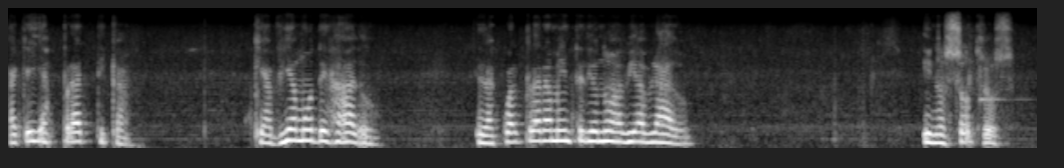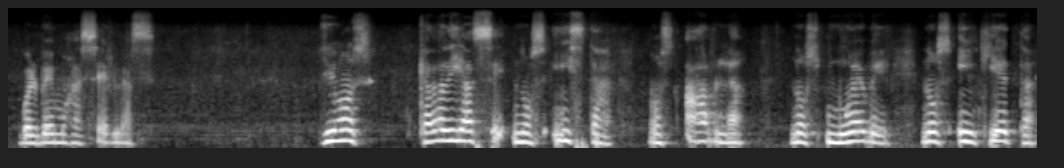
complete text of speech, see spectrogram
a aquellas prácticas que habíamos dejado, en la cual claramente Dios nos había hablado y nosotros volvemos a hacerlas. Dios cada día se, nos insta, nos habla, nos mueve, nos inquieta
